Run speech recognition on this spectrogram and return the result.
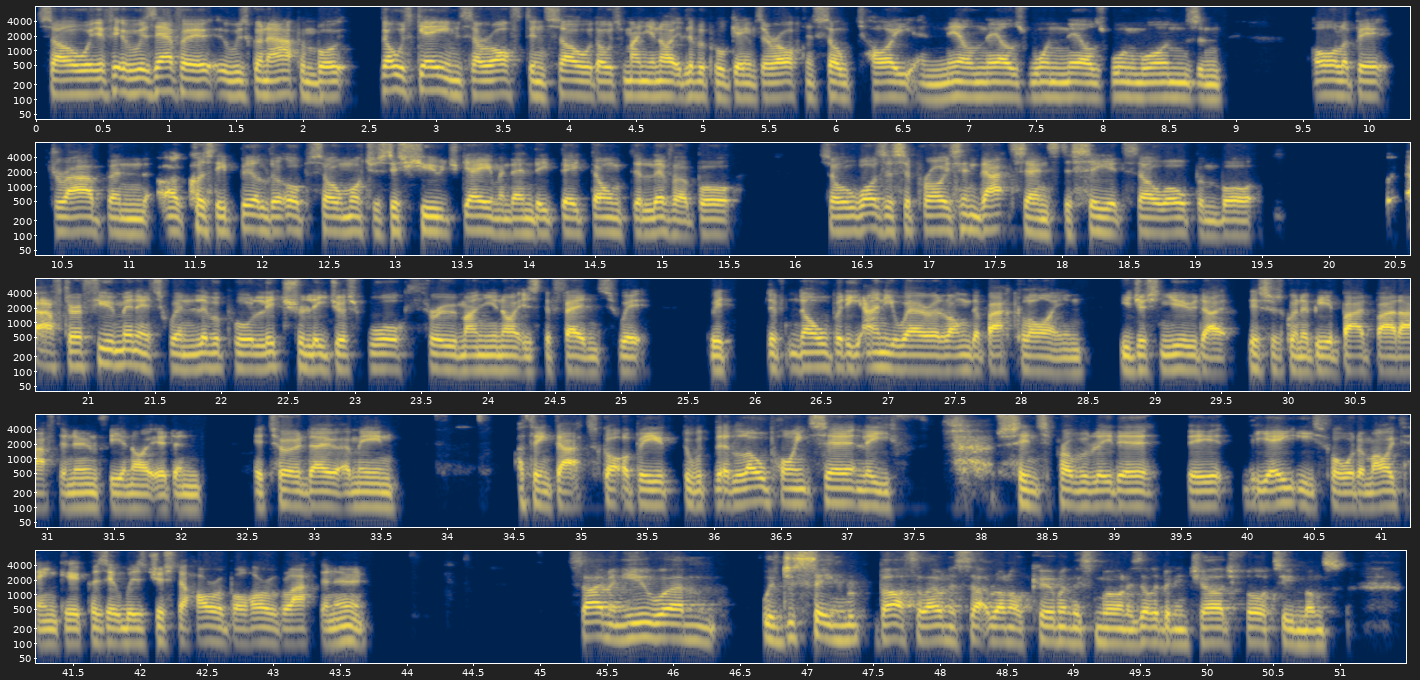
So if it was ever it was going to happen, but those games are often so those Man United Liverpool games are often so tight and nil nils, one nils, one ones, and all a bit drab, and because uh, they build it up so much as this huge game, and then they they don't deliver. But so it was a surprise in that sense to see it so open. But after a few minutes, when Liverpool literally just walked through Man United's defence with with nobody anywhere along the back line you just knew that this was going to be a bad, bad afternoon for United. And it turned out, I mean, I think that's got to be the, the low point, certainly since probably the, the, the 80s for them, I think, because it was just a horrible, horrible afternoon. Simon, you um, we've just seen Barcelona sat Ronald Koeman this morning. He's only been in charge 14 months.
